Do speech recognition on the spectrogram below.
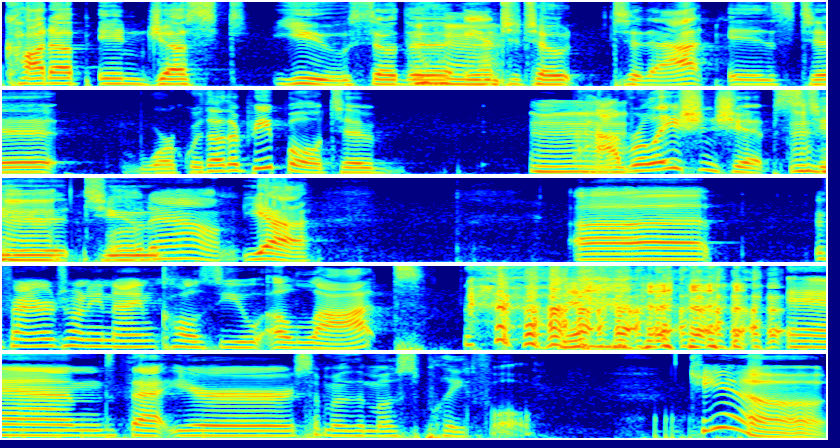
caught up in just you. So the Mhm. antidote to that is to work with other people, to Mm. have relationships, to Mhm. to Slow down. yeah. Uh, Refinery 29 calls you a lot and that you're some of the most playful. Cute. Yeah.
